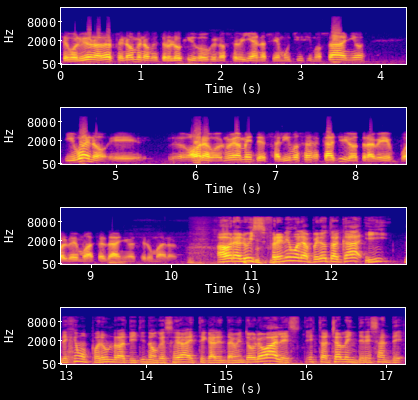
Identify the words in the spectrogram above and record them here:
se volvieron a ver fenómenos meteorológicos que no se veían hacía muchísimos años, y bueno, eh, ahora nuevamente salimos a las calles y otra vez volvemos a hacer daño al ser humano. Ahora, Luis, frenemos la pelota acá y dejemos por un ratitito, aunque sea este calentamiento global, es esta charla interesante.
